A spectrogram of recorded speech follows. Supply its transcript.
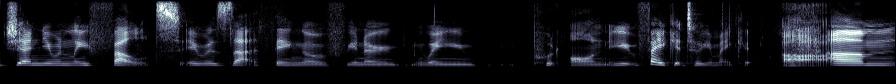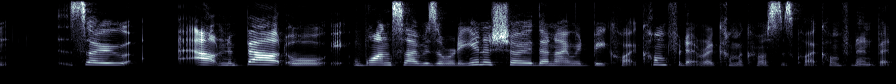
genuinely felt. It was that thing of you know when you put on you fake it till you make it. Ah. Um, so out and about or once I was already in a show then I would be quite confident or I'd come across as quite confident but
